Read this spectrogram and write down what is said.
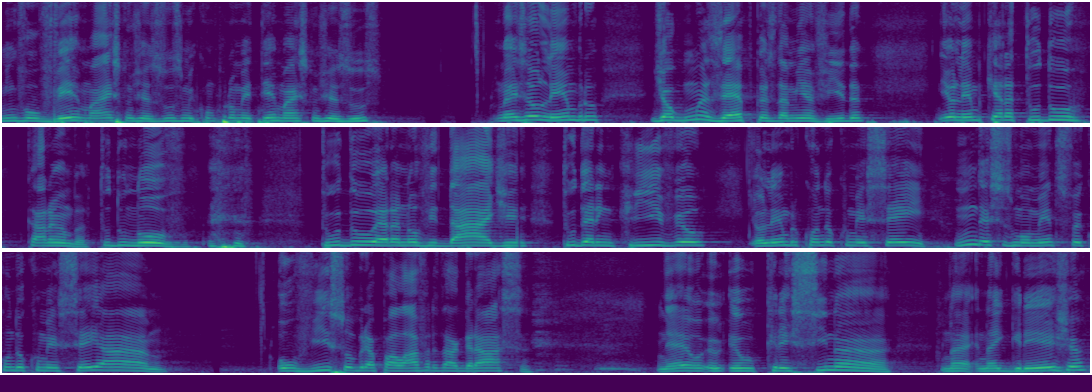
me envolver mais com Jesus, me comprometer mais com Jesus. Mas eu lembro de algumas épocas da minha vida e eu lembro que era tudo, caramba, tudo novo. tudo era novidade, tudo era incrível. Eu lembro quando eu comecei, um desses momentos foi quando eu comecei a ouvir sobre a palavra da graça. Né? Eu, eu cresci na, na, na igreja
